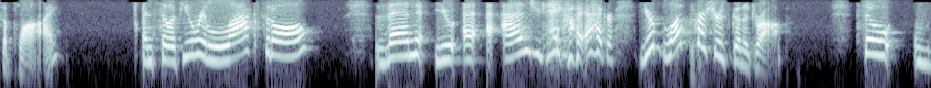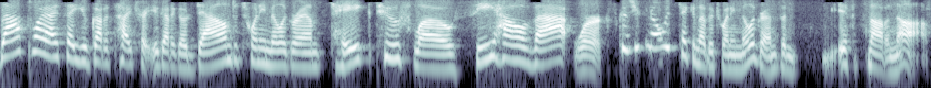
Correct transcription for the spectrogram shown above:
supply. And so if you relax it all, then you, and you take Viagra, your blood pressure is going to drop. So that's why I say you've got to titrate. You've got to go down to 20 milligrams, take two flow, see how that works, because you can always take another 20 milligrams and if it's not enough.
